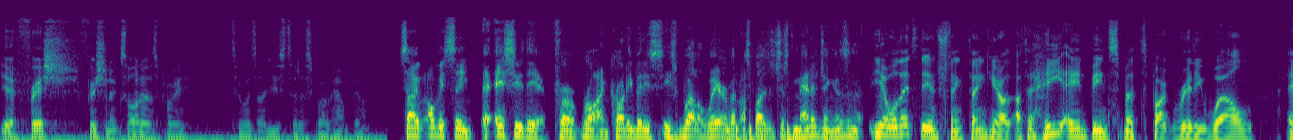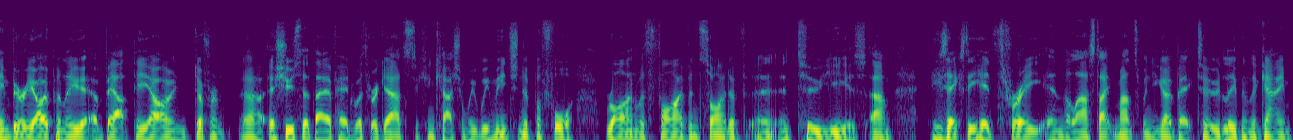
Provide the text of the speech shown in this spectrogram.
yeah, fresh, fresh and excited is probably two words I'd use to describe how I'm feeling. So obviously, issue there for Ryan Crotty, but he's, he's well aware of it. I suppose it's just managing, isn't it? Yeah, well, that's the interesting thing here. I think he and Ben Smith spoke really well and very openly about their own different uh, issues that they have had with regards to concussion. We, we mentioned it before. Ryan with five inside of uh, in two years. Um, he's actually had three in the last eight months. When you go back to leaving the game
